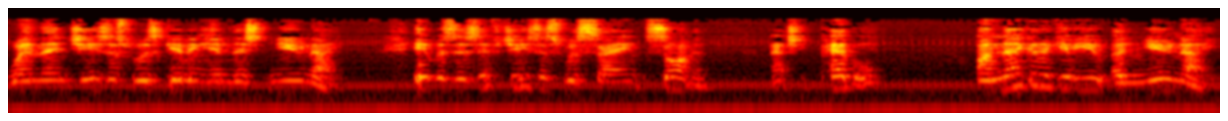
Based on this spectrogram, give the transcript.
when then Jesus was giving him this new name. It was as if Jesus was saying, Simon, actually, Pebble, I'm now going to give you a new name,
